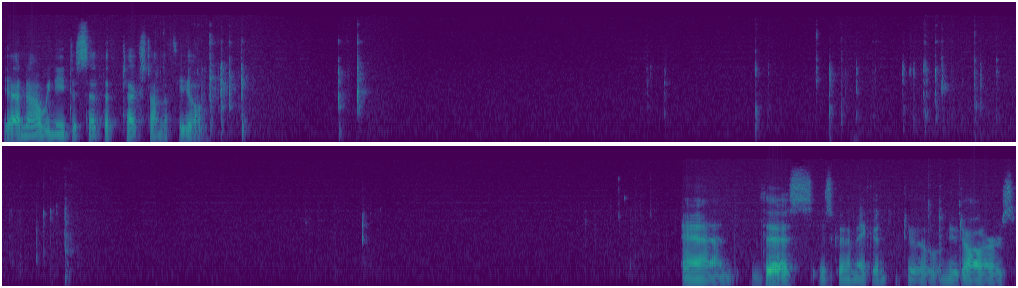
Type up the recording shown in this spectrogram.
yeah, now we need to set the text on the field. And this is going to make a do new dollars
